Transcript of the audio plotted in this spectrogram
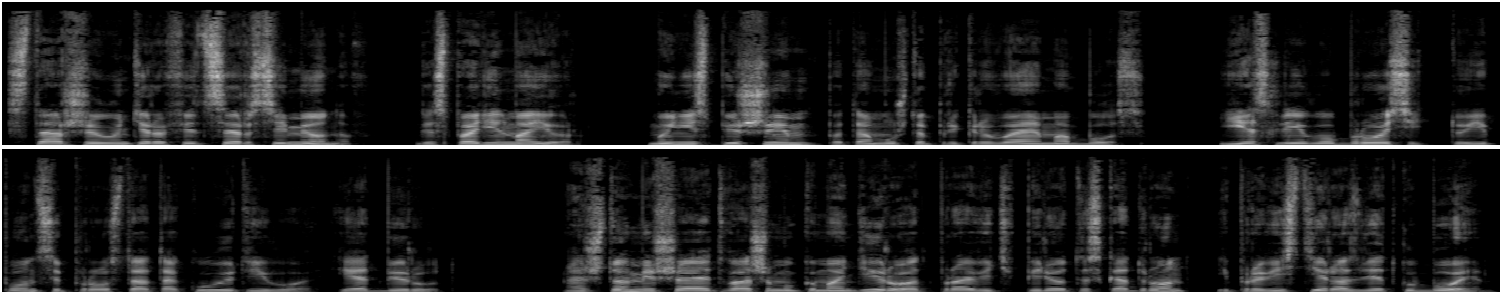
Старший унтер-офицер Семенов, «Господин майор, мы не спешим, потому что прикрываем обоз. Если его бросить, то японцы просто атакуют его и отберут. А что мешает вашему командиру отправить вперед эскадрон и провести разведку боем?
